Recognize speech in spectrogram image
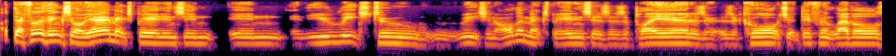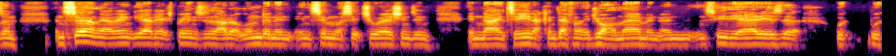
I definitely think so. Yeah, my experience in, in, in you reach to reaching all them experiences as a player, as a as a coach at different levels, and and certainly I think yeah the experiences I had at London in, in similar situations in in nineteen, I can definitely draw on them and, and, and see the areas that we we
